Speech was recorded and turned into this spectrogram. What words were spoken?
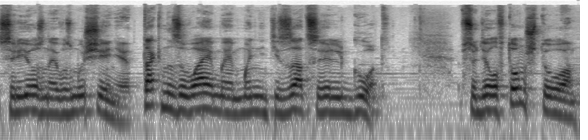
серьезное возмущение. Так называемая монетизация льгот. Все дело в том, что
